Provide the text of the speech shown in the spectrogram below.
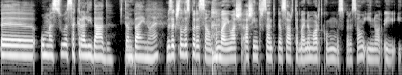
uh, uma sua sacralidade é. também, não é? Mas a questão da separação também, eu acho, acho interessante pensar também na morte como uma separação, e, no, e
